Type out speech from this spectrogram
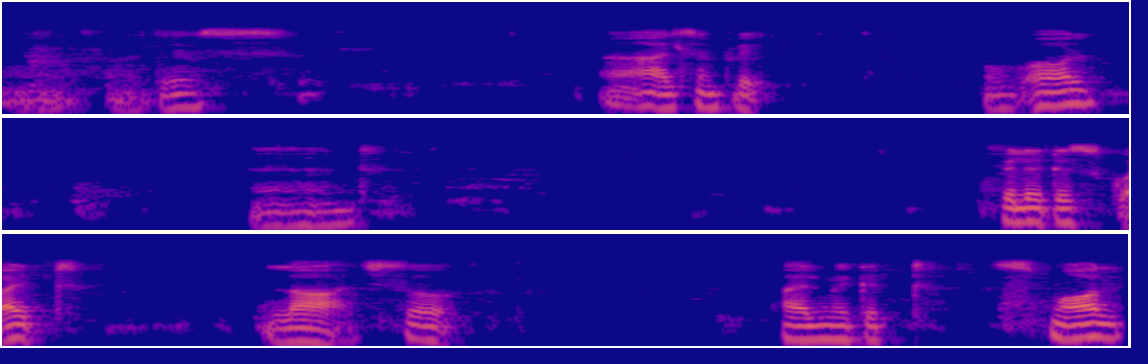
and for this uh, I'll simply move all and fillet is quite large so I'll make it small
